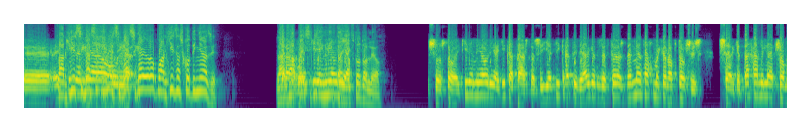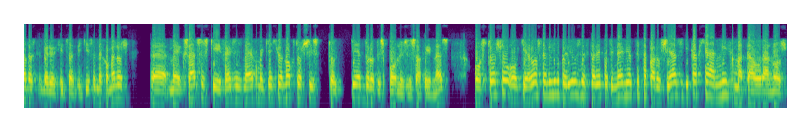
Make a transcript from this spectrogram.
Ε, θα αρχίσει σιγά, σιγά, σιγά, σιγά η ώρα που αρχίζει να σκοτεινιάζει. Δηλαδή θα πέσει και η νύχτα, γι' αυτό το λέω. Σωστό. Εκεί είναι μια οριακή κατάσταση, γιατί κατά τη διάρκεια της Δευτέρας δεν θα έχουμε χιονοπτώσεις σε αρκετά χαμηλά υψώματα στην περιοχή της Αττικής. Ενδεχομένως ε, με εξάρσεις και υφέσεις να έχουμε και χιονόπτωση στο κέντρο της πόλης της Αθήνας. Ωστόσο, ο καιρός θα είναι λίγο περίοδο Δευτέρα υπό την έννοια ότι θα παρουσιάζει και κάποια ανοίγματα ο ουρανός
